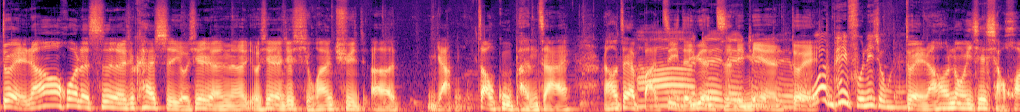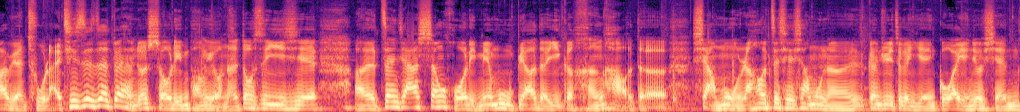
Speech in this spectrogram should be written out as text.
对，然后或者是呢，就开始有些人呢，有些人就喜欢去呃。养照顾盆栽，然后再把自己的院子里面，啊、对，我很佩服那种人，对，然后弄一些小花园出来。其实这对很多熟龄朋友呢，都是一些呃增加生活里面目标的一个很好的项目。然后这些项目呢，根据这个研国外研究显。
